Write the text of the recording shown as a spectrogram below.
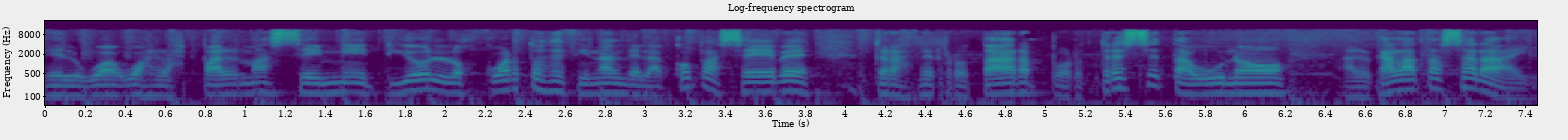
el Guaguas Las Palmas se metió en los cuartos de final de la Copa Sebe tras derrotar por 3 z 1 al Galatasaray.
